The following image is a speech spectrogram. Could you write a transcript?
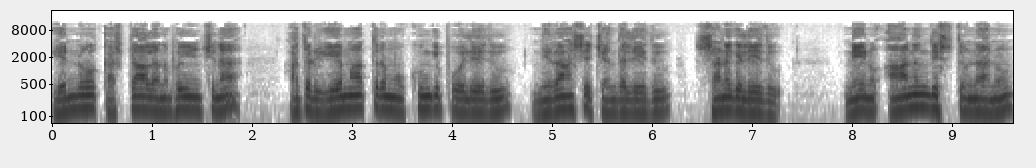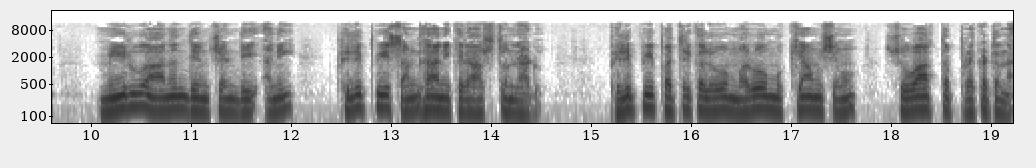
ఎన్నో కష్టాలనుభవించినా అతడు ఏమాత్రము కుంగిపోలేదు నిరాశ చెందలేదు సణగలేదు. నేను ఆనందిస్తున్నాను మీరు ఆనందించండి అని ఫిలిప్పీ సంఘానికి రాస్తున్నాడు. ఫిలిప్పీ పత్రికలో మరో ముఖ్యాంశం సువార్త ప్రకటన.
